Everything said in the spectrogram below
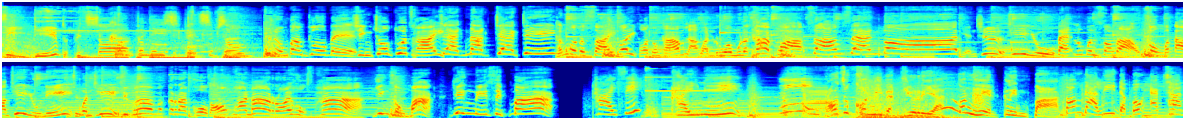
สี่ dip พิซซ่าขนมปังโกลเบชิงโชคทั่วไทย แจกหนักแจกจริง ทั้งมอเตอร์ไซค์สร้อยคอทองคำรางวัลรวมมูลค่ากว่า3 0 0แสนบาท เขียนชื่อที่อยู่ แปะลงบนซองเราส่งมาตามที่อยู่นี้ถึงวันที่ 15 มกราคม 2565 ยิ่งส่งมาก ยิ่งมีสิทธิ์มากทายสิ ใครมีเพราะทุกคนมีแบคทีเรีย ต้นเหตุกลิ่นปากต้องดาร์ลี่ดับเบิลแอคชั่น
